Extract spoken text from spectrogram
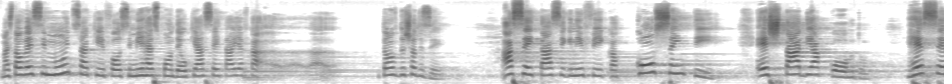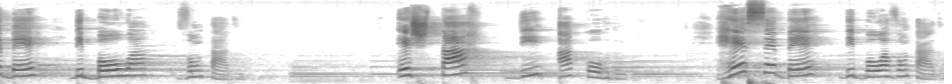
Mas talvez se muitos aqui fossem me responder o que é aceitar, ia ficar. Então, deixa eu dizer. Aceitar significa consentir estar de acordo, receber de boa vontade. Estar de acordo, receber de boa vontade.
